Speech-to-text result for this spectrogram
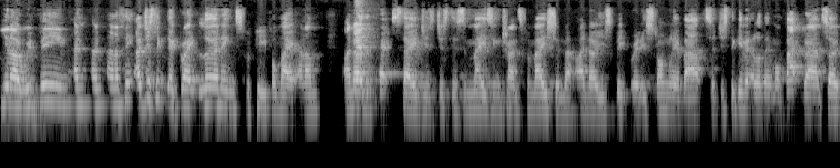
you know, we've been, and, and, and I think, I just think they're great learnings for people, mate. And I'm, I know yeah. the next stage is just this amazing transformation that I know you speak really strongly about. So just to give it a little bit more background. So,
